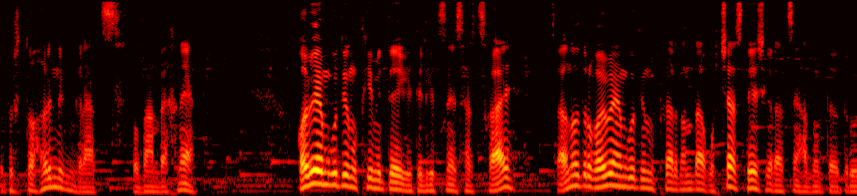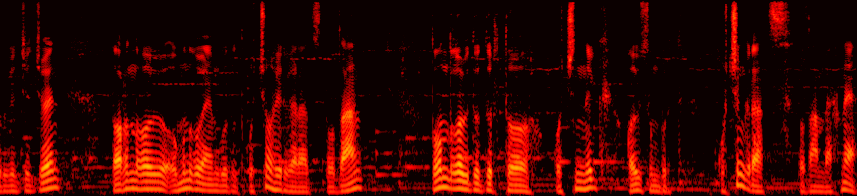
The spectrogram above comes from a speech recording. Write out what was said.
өдөртөө 21 градус дулаан байх нэ. Говийн аймагуудын нутгийн мэдээг дэлгэцнээс харцгаая. За өнөөдөр Говийн аймагуудын нутгаар дандаа 30-аас дээш градусын халуунтай өдөр үргэлжилж байна. Дорн говь, Өмнө говь аймагуудад 32 градус дулаан, Дунд говьд өдөртөө 31, говь сүмбэрт 30 градус дулаан байх нэ.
